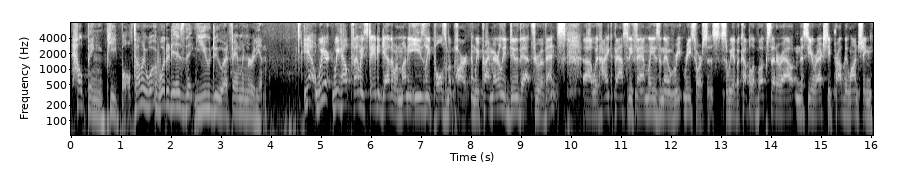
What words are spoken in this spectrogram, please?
helping people. Tell me what, what it is that you do at Family Meridian. Yeah, we we help families stay together when money easily pulls them apart, and we primarily do that through events uh, with high capacity families and then re- resources. So we have a couple of books that are out, and this year we're actually probably launching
